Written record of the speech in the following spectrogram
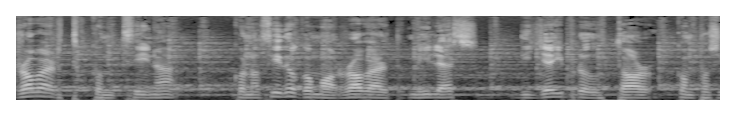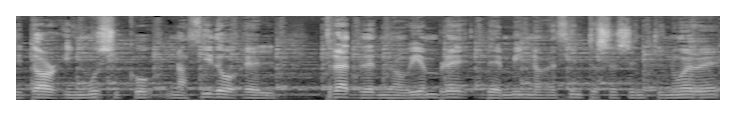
Robert Concina, conocido como Robert Miles, DJ, productor, compositor y músico, nacido el 3 de noviembre de 1969,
